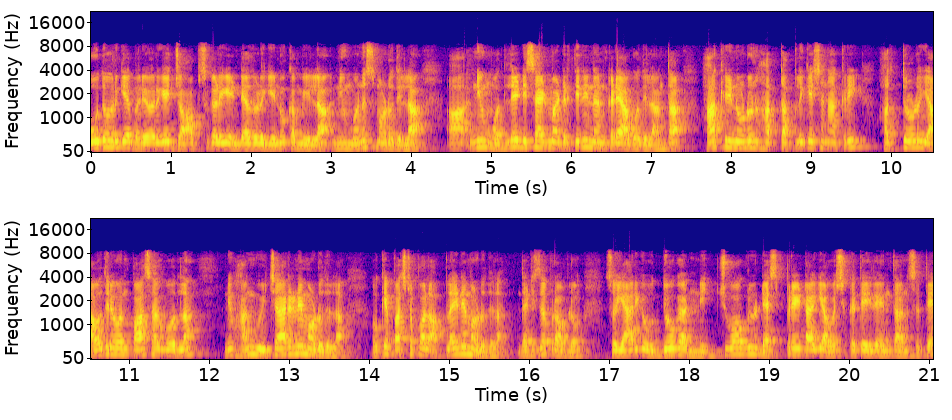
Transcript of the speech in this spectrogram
ಓದೋರಿಗೆ, ಬರೆಯೋರಿಗೆ ಜಾಬ್ಸ್ಗಳಿಗೆ ಇಂಡಿಯಾದೊಳಗೆ ಏನೂ ಕಮ್ಮಿ ಇಲ್ಲ. ನೀವು ಮನಸ್ಸು ಮಾಡೋದಿಲ್ಲ. ನೀವು ಮೊದಲೇ ಡಿಸೈಡ್ ಮಾಡಿರ್ತೀನಿ ನನ್ನ ಕಡೆ ಆಗೋದಿಲ್ಲ ಅಂತ. ಹಾಕ್ರಿ ನೋಡೋಣ ಹತ್ತು ಅಪ್ಲಿಕೇಶನ್ ಹಾಕ್ರಿ. ಹತ್ತರೊಳಗೆ ಯಾವುದೇ ಒಂದು ಪಾಸ್ ಆಗ್ಬೋದಲ್ಲ ನೀವು ಹಂಗೆ ವಿಚಾರಣೆ ಮಾಡೋದಿಲ್ಲ. ಓಕೆ ಫಸ್ಟ್ ಆಫ್ ಆಲ್ ಅಪ್ಲೈನೇ ಮಾಡೋದಿಲ್ಲ. That is a problem so ಯಾರಿಗೆ ಉದ್ಯೋಗ ನಿಜವಾಗ್ಲೂ ಡೆಸ್ಪ್ರೇಟ್ ಆಗಿ ಅವಶ್ಯಕತೆ ಇದೆ ಅಂತ ಅನಿಸುತ್ತೆ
